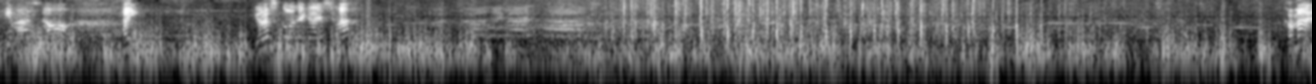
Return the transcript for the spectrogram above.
いきましょう。はい。よろしくお願いします。構え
